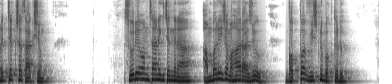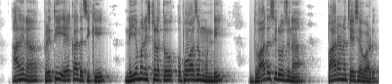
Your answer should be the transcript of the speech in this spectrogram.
ప్రత్యక్ష సాక్ష్యం. సూర్యవంశానికి చెందిన అంబరీష మహారాజు గొప్ప విష్ణు భక్తుడు. ఆయన ప్రతి ఏకాదశికి నియమనిష్టలతో ఉపవాసం ఉండి ద్వాదశి రోజున పారణ చేసేవాడు.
